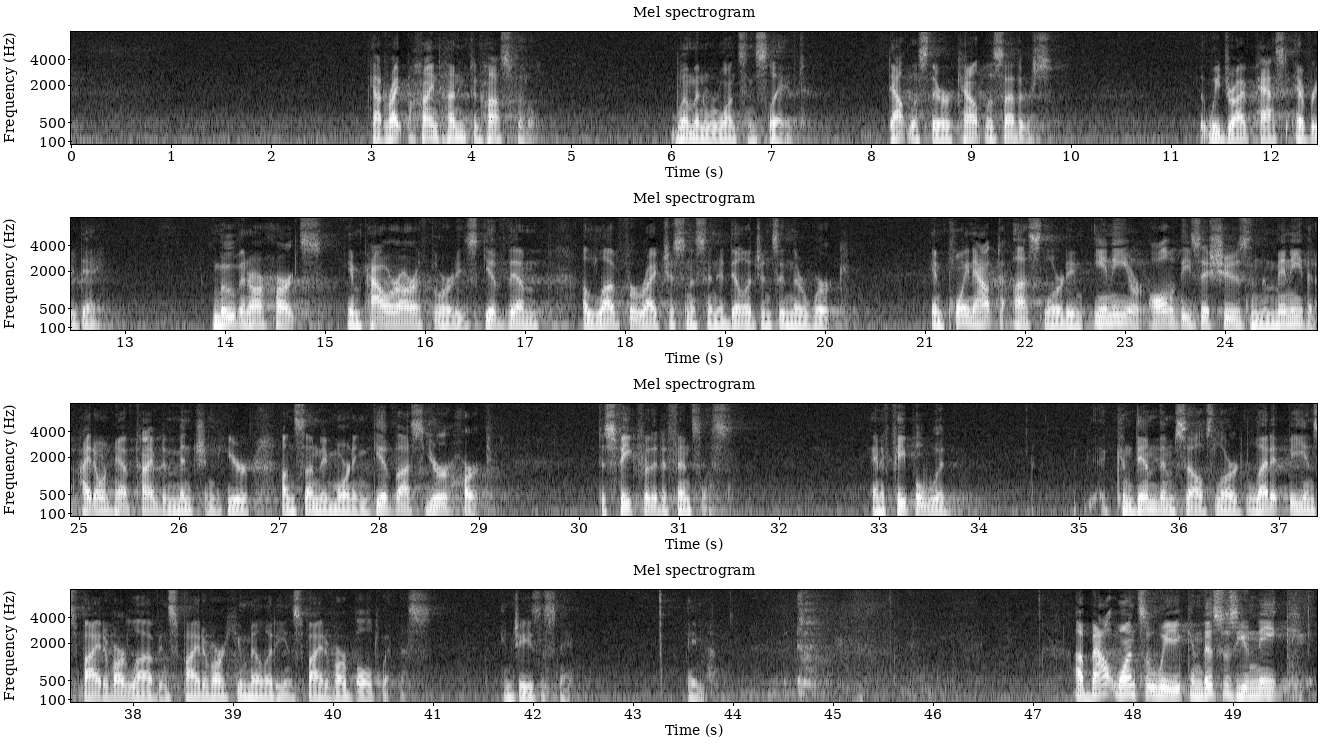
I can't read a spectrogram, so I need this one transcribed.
God, right behind Huntington Hospital, women were once enslaved. Doubtless there are countless others that we drive past every day. Move in our hearts, empower our authorities, give them a love for righteousness and a diligence in their work. And point out to us, Lord, in any or all of these issues and the many that I don't have time to mention here on Sunday morning, give us your heart to speak for the defenseless. And if people would condemn themselves, Lord, let it be in spite of our love, in spite of our humility, in spite of our bold witness. In Jesus' name, amen. About once a week, and this is unique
